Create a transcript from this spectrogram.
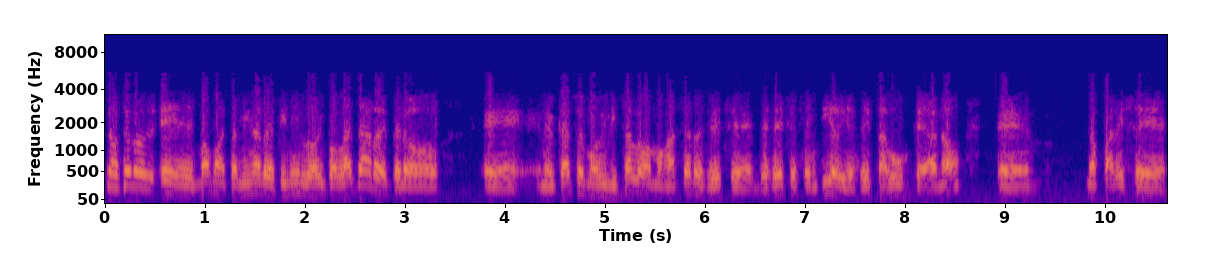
nosotros eh, vamos a terminar de definirlo hoy por la tarde pero eh, en el caso de movilizarlo vamos a hacer desde ese, desde ese sentido y desde esa búsqueda, ¿no? Eh, nos parece...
